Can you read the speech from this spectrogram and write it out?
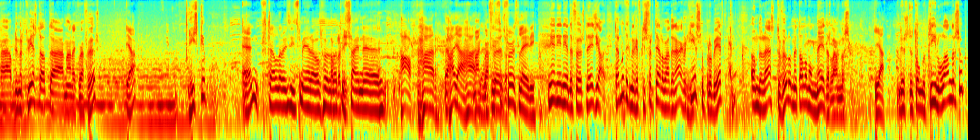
Uh, op nummer 2 staat uh, mijn coiffeur. Ja. Hiske. En vertel er eens iets meer over. Dat Wat weet is zijn eh, Haar. haar? Ja. Ah ja, haar. Mijn Het is de first lady. Nee, nee, nee, de first lady. Ja, dat moet ik nog even vertellen. We hadden eigenlijk eerst geprobeerd om de lijst te vullen met allemaal Nederlanders. Ja. Dus er stonden tien Hollanders op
